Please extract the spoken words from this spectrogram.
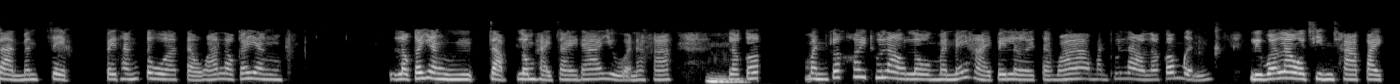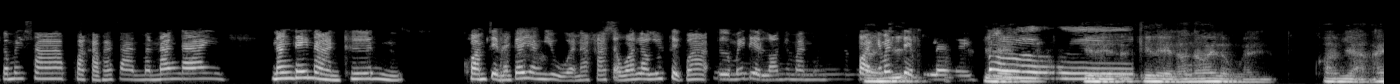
สั่นมันเจ็บไปทั้งตัว แต่ว่าเราก็ยัง เราก็ยังจับลมหายใจได้อยู่นะคะ แล้วก็มันก็ค่อยทุเลาลง มันไม่หายไปเลย แต่ว่ามันทุเลาแล้วก็เหมือน หรือว่าเราชินชาไปก็ไม่ทราบปะค่ะพระอาจารย์มันนั่งได้ นั่งได้นานขึ้น ความเจ็บมันก็ยังอยู่นะคะ แต่ว่าเรารู้สึกว่าเออไม่เดือดร้อนกับมัน ปล่อยให้มันเจ็บเลยกิเลสเราน้อยลงไป ความอยากให้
